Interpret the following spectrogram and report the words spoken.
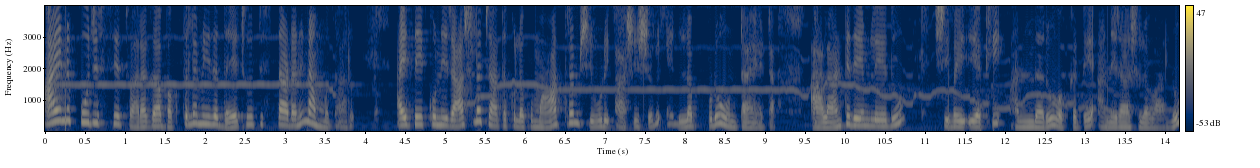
ఆయన పూజిస్తే త్వరగా భక్తుల మీద దయ చూపిస్తాడని నమ్ముతారు. అయితే కొన్ని రాశుల జాతకులకు మాత్రం శివుడి ఆశీస్సులు ఎల్లప్పుడూ ఉంటాయట. అలాంటిదేం లేదు. శివయ్యకి అందరూ ఒక్కటే అన్ని రాశుల వాళ్ళు.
